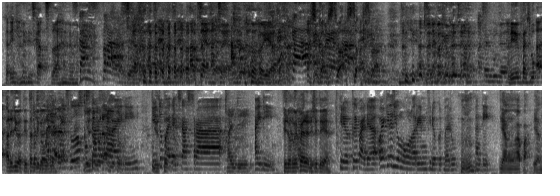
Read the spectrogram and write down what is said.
tadi Skastra Skastra. aksen aksen Oh iya. Tadi jadi aksennya bagaimana Di Facebook ada juga, Twitter juga Ada. Facebook, YouTube ada. ID. YouTube ada Skastra ID. ID. Video klipnya ada di situ ya. Video klip ada. Oh ya kita juga mau ngeluarin video klip baru Hmm. nanti. Yang apa? Yang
